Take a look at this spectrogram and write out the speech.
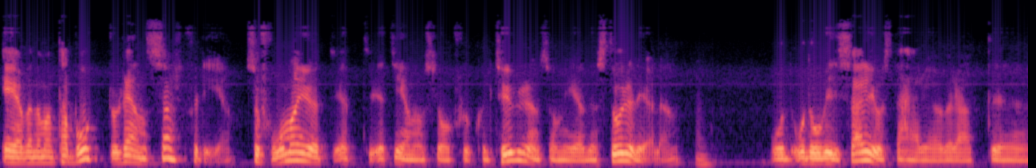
även när man tar bort och rensar för det så får man ju ett, ett, ett genomslag för kulturen som är den större delen. Mm. Och, och då visar just det här över att eh,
